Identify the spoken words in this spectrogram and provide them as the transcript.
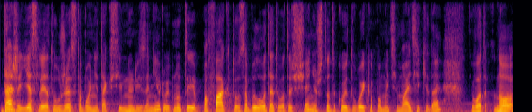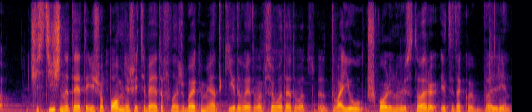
даже если это уже с тобой не так сильно резонирует, ну ты по факту забыл вот это вот ощущение, что такое двойка по математике, да? Вот, но частично ты это еще помнишь, и тебя это флешбэками откидывает во всю вот эту вот э, твою школьную историю, и ты такой, блин,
